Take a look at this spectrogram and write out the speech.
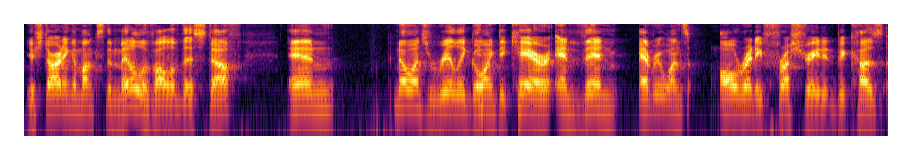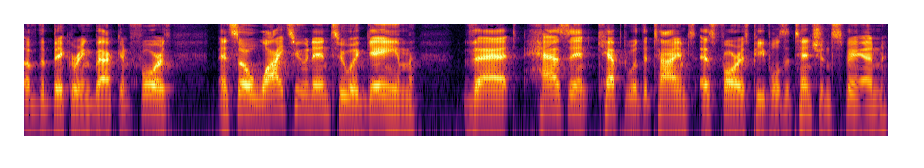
you're starting amongst the middle of all of this stuff, and no one's really going to care, and then everyone's already frustrated because of the bickering back and forth. And so, why tune into a game that hasn't kept with the times as far as people's attention span?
